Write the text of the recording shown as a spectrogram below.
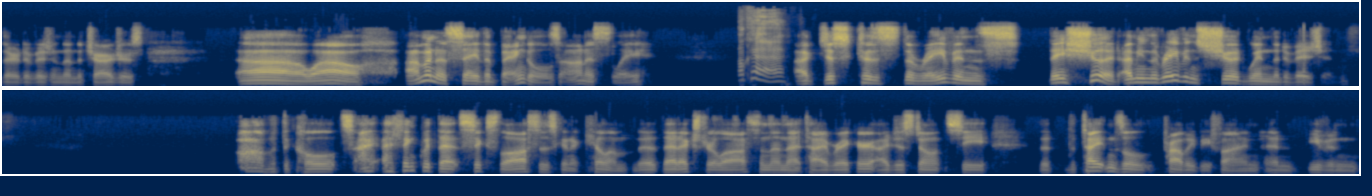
their division than the Chargers. Oh wow! I'm gonna say the Bengals. Honestly, Okay. I just because the Ravens, they should. I mean, the Ravens should win the division. Oh, but the Colts, I, I think with that sixth loss is going to kill them. That that extra loss and then that tiebreaker, I just don't see the the Titans will probably be fine and even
